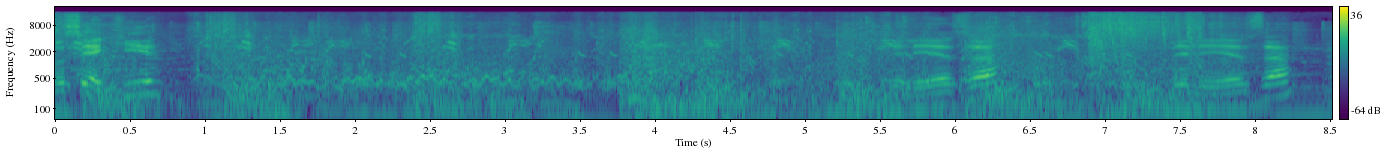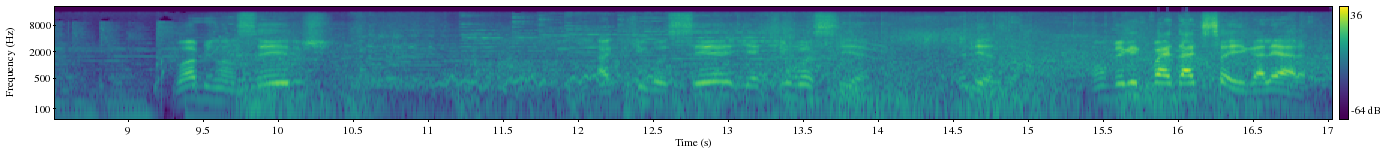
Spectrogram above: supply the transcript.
Você aqui. Beleza. Beleza. Goblins lanceiros. Aqui você e aqui você. Beleza. Vamos ver o que, vai dar disso aí, galera.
